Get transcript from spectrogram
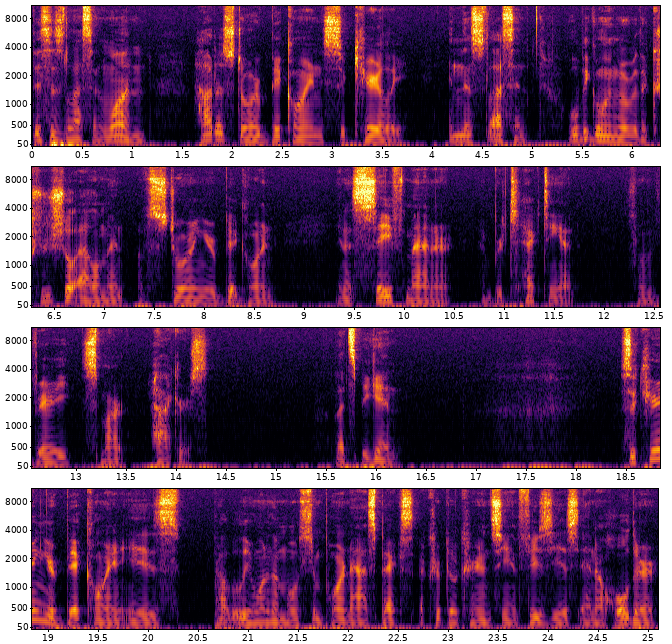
This is lesson 1, how to store Bitcoin securely. In this lesson, we'll be going over the crucial element of storing your Bitcoin in a safe manner and protecting it from very smart hackers. Let's begin. Securing your Bitcoin is probably one of the most important aspects a cryptocurrency enthusiast and a holder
